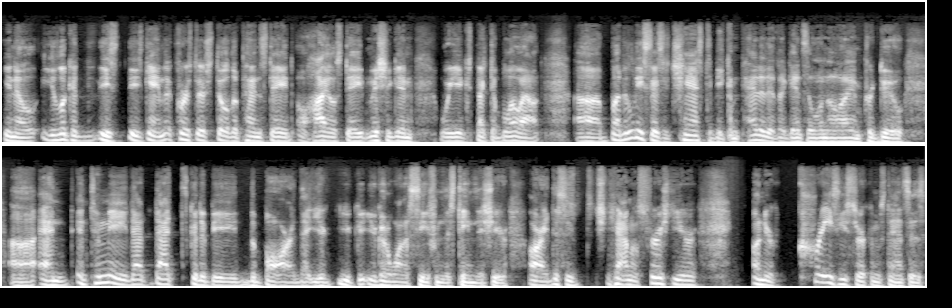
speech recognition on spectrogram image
you know you look at these these games. Of course, there's still the Penn State, Ohio State, Michigan, where you expect a blowout, uh, but at least there's a chance to be competitive against Illinois and Purdue. Uh, and and to me, that that's going to be the bar that you're you, are you are going to want to see from this team this year. All right, this is Schiano's first year under crazy circumstances.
